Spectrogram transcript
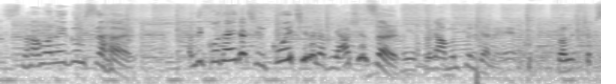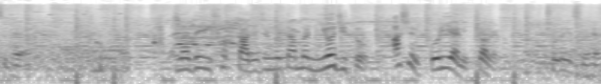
আসসালামু আলাইকুম স্যার। আপনি কোথায় যাচ্ছেন? কই ছিলেন আপনি? আসেন স্যার। আপনাকে আমন্ত্রণ জানাই। টয়লেট চাপছি ভাইয়া। আপনাদের এইসব কাজের জন্য তো আমরা নিয়োজিত। আসেন করিয়ে আনি চলেন। চলে গেছে ভাইয়া।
